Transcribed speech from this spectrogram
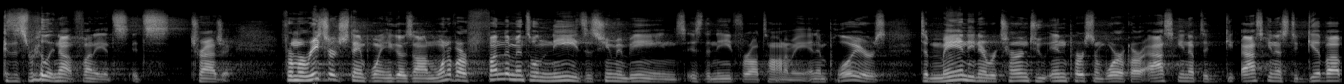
Because it's really not funny, it's, it's tragic. From a research standpoint, he goes on, one of our fundamental needs as human beings is the need for autonomy. And employers demanding a return to in person work are asking, up to, asking us to give up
